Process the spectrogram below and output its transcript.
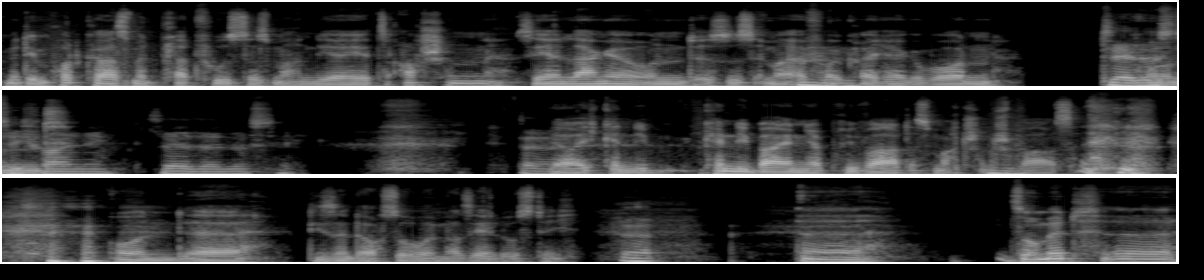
mit dem Podcast mit Plattfuß, das machen die ja jetzt auch schon sehr lange und es ist immer mhm. erfolgreicher mhm. geworden. Sehr lustig und vor allen Dingen. Sehr, sehr lustig. Äh, ja, ich kenne die, kenn die beiden ja privat, das macht schon hm. Spaß. und äh, die sind auch so immer sehr lustig. Ja. Äh, somit, äh,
